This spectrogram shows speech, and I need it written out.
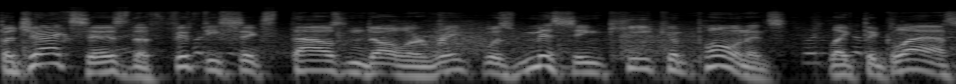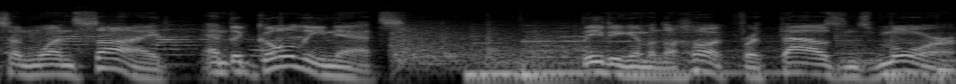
But Jack says the $56,000 rink was missing key components, like the glass on one side and the goalie nets, leaving him on the hook for thousands more.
